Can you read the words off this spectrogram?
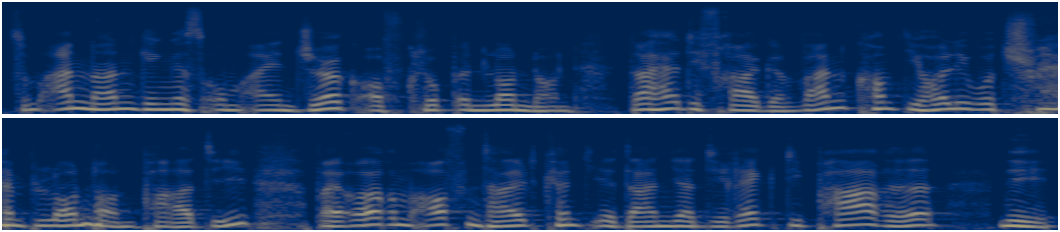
Zum anderen ging es um einen Jerk-Off-Club in London. Daher die Frage, wann kommt die Hollywood Tramp London Party? Bei eurem Aufenthalt könnt ihr dann ja direkt die Paare, nee,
